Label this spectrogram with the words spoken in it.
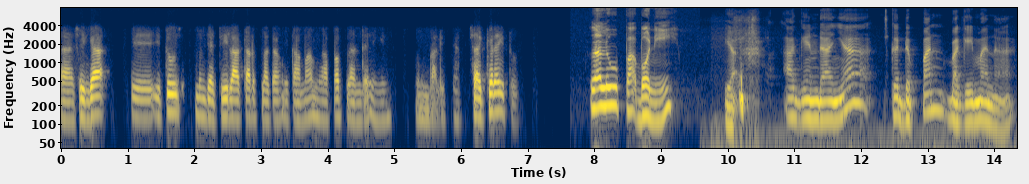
Nah sehingga itu menjadi latar belakang utama mengapa Belanda ingin mengembalikan. Saya kira itu. Lalu Pak Boni? Ya, agendanya ke depan bagaimana?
